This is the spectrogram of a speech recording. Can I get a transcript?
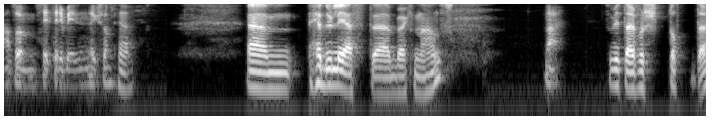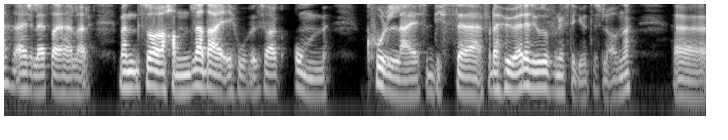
han som sitter i bilen, liksom. Um, har du lest eh, bøkene hans? Nei. Så vidt jeg har forstått det, jeg har ikke lest dem heller, men så handler de i hovedsak om hvordan disse For det høres jo så fornuftige ut, disse lovene. Uh,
